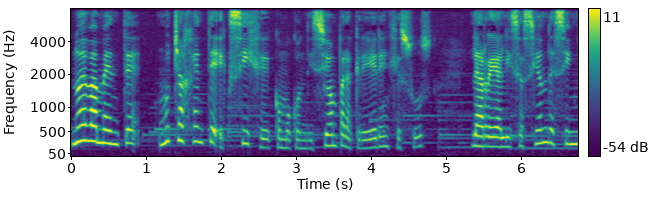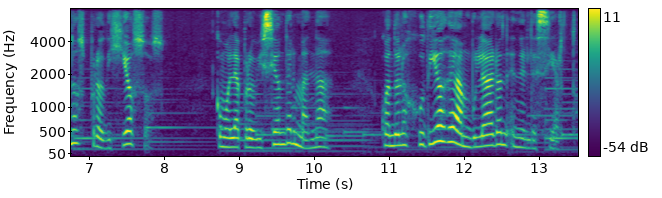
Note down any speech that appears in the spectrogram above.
nuevamente Mucha gente exige como condición para creer en Jesús la realización de signos prodigiosos, como la provisión del maná, cuando los judíos deambularon en el desierto.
